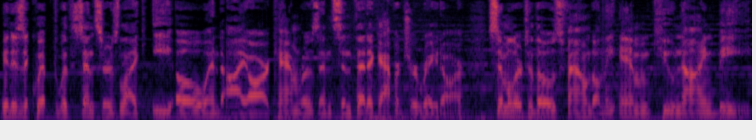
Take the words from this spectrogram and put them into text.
It is equipped with sensors like EO and IR cameras and synthetic aperture radar, similar to those found on the MQ-9B,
